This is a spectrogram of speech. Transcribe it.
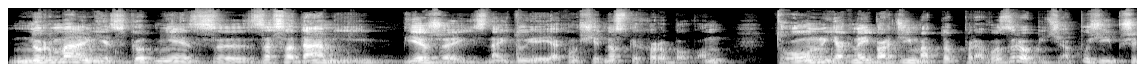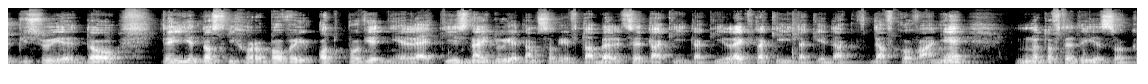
normalnie, zgodnie z zasadami, bierze i znajduje jakąś jednostkę chorobową, to on jak najbardziej ma to prawo zrobić, a później przypisuje do tej jednostki chorobowej odpowiednie leki, znajduje tam sobie w tabelce taki i taki lek, takie i takie dawkowanie, no to wtedy jest ok,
